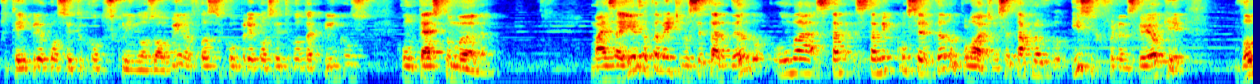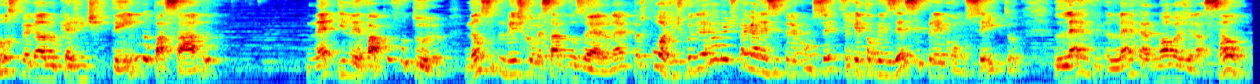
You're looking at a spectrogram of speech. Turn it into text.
que têm preconceito contra os Klingons albino fosse com preconceito contra Klingons com testa humana. Mas aí, exatamente, você está dando uma. Você está tá meio que consertando o plot. Você tá. Isso que o Fernando escreveu é o quê? Vamos pegar o que a gente tem no passado né, e levar para o futuro. Não simplesmente começar do zero, né? Mas, pô, a gente poderia realmente pegar nesse preconceito, porque talvez esse preconceito leve, leve a nova geração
